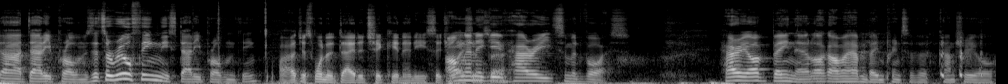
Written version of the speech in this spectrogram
uh, daddy problems. It's a real thing, this daddy problem thing. I just want to date a chick in any situation. I'm going to so- give Harry some advice. Harry, I've been there. Like I haven't been prince of a country or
